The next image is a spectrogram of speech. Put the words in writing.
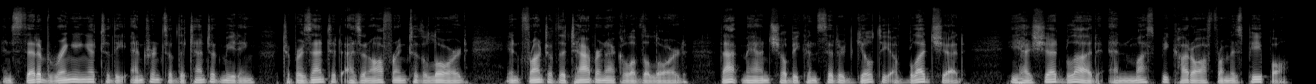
instead of bringing it to the entrance of the tent of meeting to present it as an offering to the Lord in front of the tabernacle of the Lord, that man shall be considered guilty of bloodshed he has shed blood and must be cut off from his people.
